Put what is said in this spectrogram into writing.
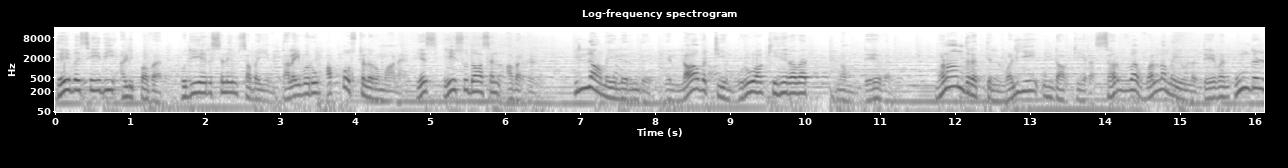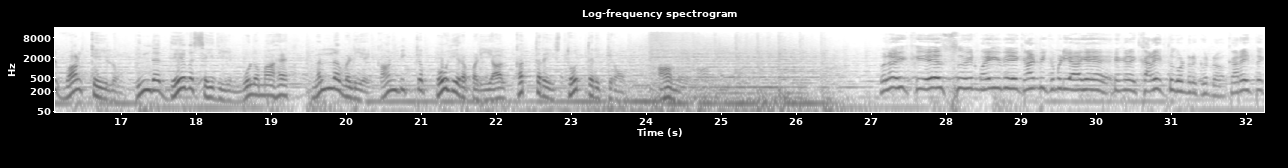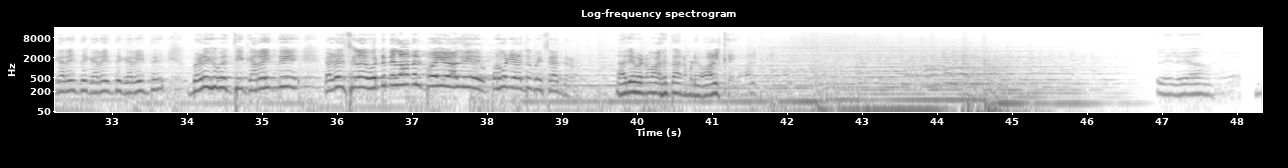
தேவ செய்தி அளிப்பவர் புதிய எருசலேம் சபையின் தலைவரும் அப்போஸ்தலருமான எஸ். ஏசுதாசன் அவர்கள். இல்லாமையிலிருந்து எல்லாவற்றையும் உருவாக்குகிறவர் நம் தேவன். மனாந்திரத்தில் வழியை உண்டாக்குகிற சர்வ வல்லமையுள்ள தேவன் உங்கள் வாழ்க்கையிலும் இந்த தேவ செய்தியின் மூலமாக நல்ல வழியை காண்பிக்க போகிறபடியால் கத்தரை ஸ்தோத்தரிக்கிறோம். ஆமே உலகிற்கு இயேசுவின் மகிமையை காண்பிக்கும்படியாக எங்களை கரைத்து கொண்டிருக்கின்றோம். கரைத்து கரைத்து கரைத்து கரைத்து மெழுகுபத்தி கரைந்து கடைசியில் ஒன்றுமில்லாமல் போய் அது பகுதி இடத்துக்கு போய் சேர்ந்துடும் அதே விதமாகத்தான் நம்முடைய வாழ்க்கை. இல்லையா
